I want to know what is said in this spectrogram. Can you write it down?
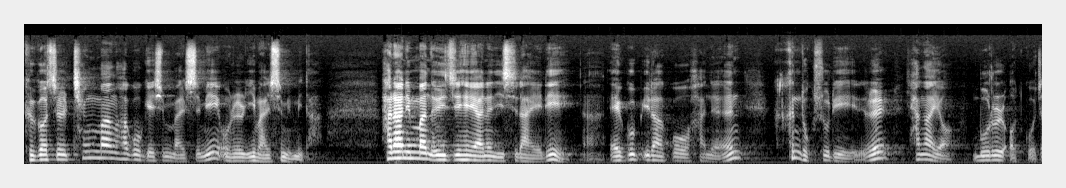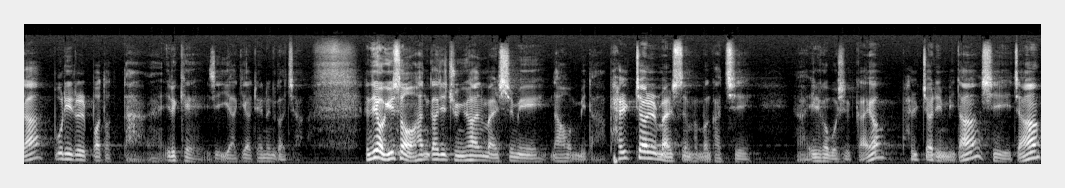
그것을 책망하고 계신 말씀이 오늘 이 말씀입니다. 하나님만 의지해야 하는 이스라엘이 아, 애굽이라고 하는 큰 독수리를 향하여 물을 얻고자 뿌리를 뻗었다. 이렇게 이제 이야기가 되는 거죠. 근데 여기서 한 가지 중요한 말씀이 나옵니다. 8절 말씀 한번 같이 읽어 보실까요? 8절입니다. 시작.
